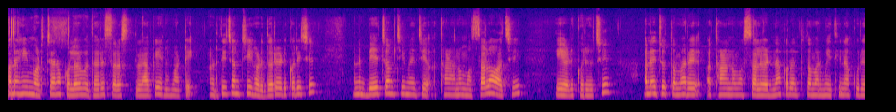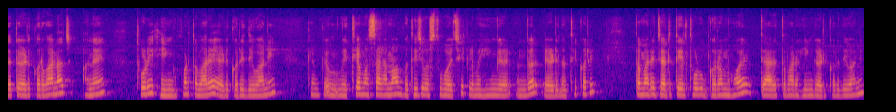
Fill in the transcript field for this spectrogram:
અને અહીં મરચાંનો કલર વધારે સરસ લાગે એના માટે અડધી ચમચી હળદર એડ કરી છે. અને બે ચમચી મેં જે અથાણાનો મસાલો છે, એ એડ કર્યો છે. અને જો તમારે અથાણાનો મસાલો એડ ના કરો તો તમારે મેથીના કુરિયા તો એડ કરવાના જ. અને થોડી હિંગ પણ તમારે એડ કરી દેવાની. કેમ કે મેથીયા મસાલામાં બધી જ વસ્તુ હોય છે, એટલે મેં હિંગ અંદર એડ નથી કરી. તમારે જ્યારે તેલ થોડું ગરમ હોય ત્યારે તમારે હિંગ એડ કરી દેવાની.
